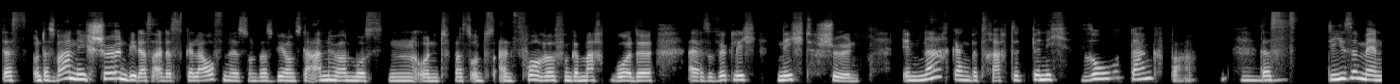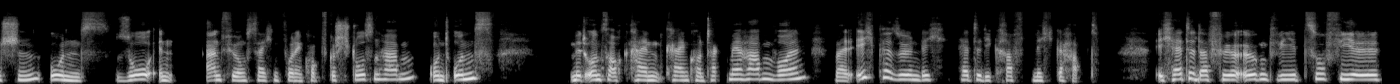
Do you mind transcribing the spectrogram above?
dass, und das war nicht schön, wie das alles gelaufen ist und was wir uns da anhören mussten und was uns an Vorwürfen gemacht wurde. Also wirklich nicht schön. Im Nachgang betrachtet bin ich so dankbar, mhm. dass diese Menschen uns so in Anführungszeichen vor den Kopf gestoßen haben und uns mit uns auch keinen keinen Kontakt mehr haben wollen, weil ich persönlich hätte die Kraft nicht gehabt. Ich hätte dafür irgendwie zu viel,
